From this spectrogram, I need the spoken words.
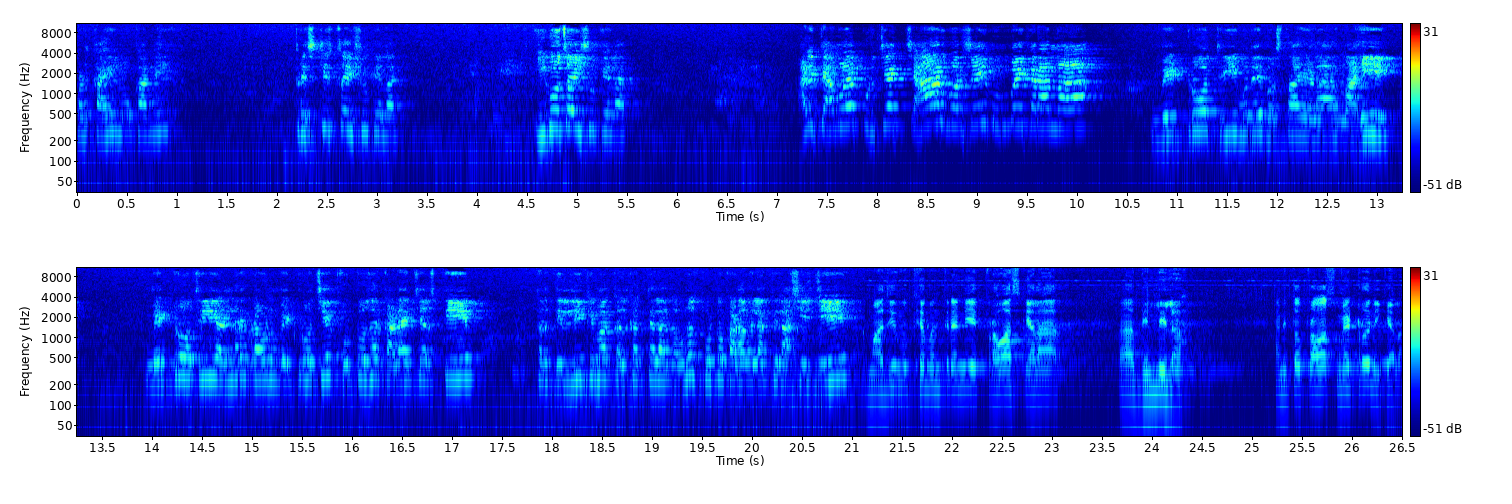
पण काही लोकांनी प्रेस्टिजचा इश्यू केलाय इगोचा इश्यू केलाय. आणि त्यामुळे पुढचे चार वर्षही मुंबईकरांना मेट्रो थ्री मध्ये बसता येणार नाही. मेट्रो थ्री अंडरग्राऊंड मेट्रोचे फोटो जर काढायचे असतील तर दिल्ली किंवा कलकत्त्याला जाऊनच फोटो काढावे लागतील आशिषजी. माजी मुख्यमंत्र्यांनी एक प्रवास केला दिल्लीला. आणि तो प्रवास मेट्रोनी केला.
